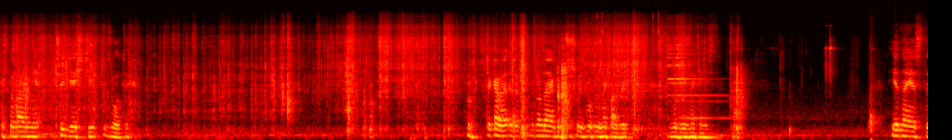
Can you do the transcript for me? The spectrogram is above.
kosztowały mnie 30 zł. Hmm, ciekawe, że wygląda jakby przyszły z dwóch różnych fabryk, z dwóch różnych miejsc. Jedna jest e,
